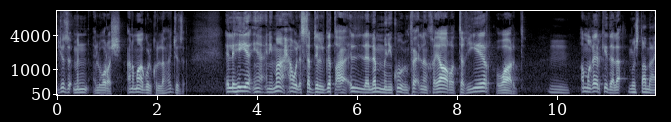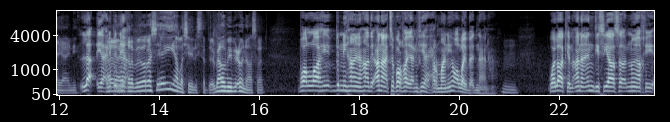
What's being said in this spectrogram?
جزء من الورش. أنا ما أقول كلها جزء. اللي هي يعني ما أحاول أستبدل القطعة إلا لما يكون فعلا خيار التغيير وارد. أما غير كذا لا. مش طمع يعني. لا يعني آه، بالنهايه أغلب الورش يلا شيء استبدل. بعضهم يبيعونها أصلا. والله بالنهاية هذه أنا أعتبرها يعني فيها حرمانية والله يبعدنا عنها. مم. ولكن أنا عندي سياسة إنه يا أخي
